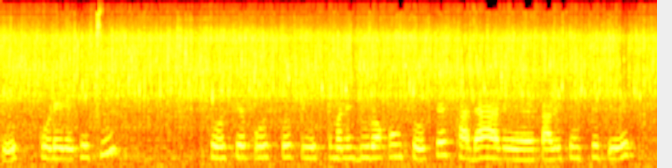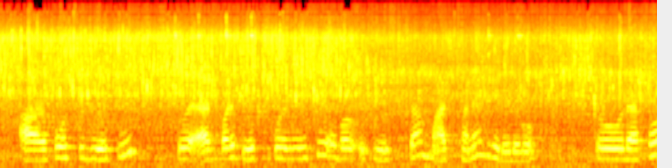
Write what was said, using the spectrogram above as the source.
পেস্ট করে রেখেছি। সর্ষে পোস্ত পেস্ট মানে দু রকম সর্ষে, সাদা আর কালো সর্ষে পেস্ট আর পোস্ত দিয়েছি। তো একবারে পেস্ট করে নিয়েছি, এবার ওই পেস্টটা মাঝখানে ঢেলে দেবো। তো দেখো,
